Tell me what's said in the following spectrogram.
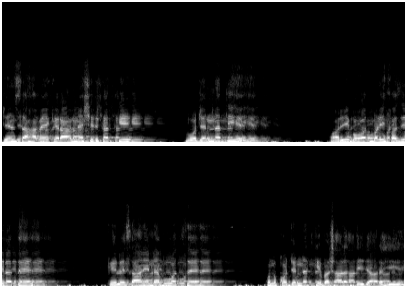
جن صحابہ کرام نے شرکت کی، وہ جنتی ہے اور یہ بہت بڑی فضیلت ہے کہ لسان نبوت سے ان کو جنت کی بشارت دی جا رہی ہے۔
